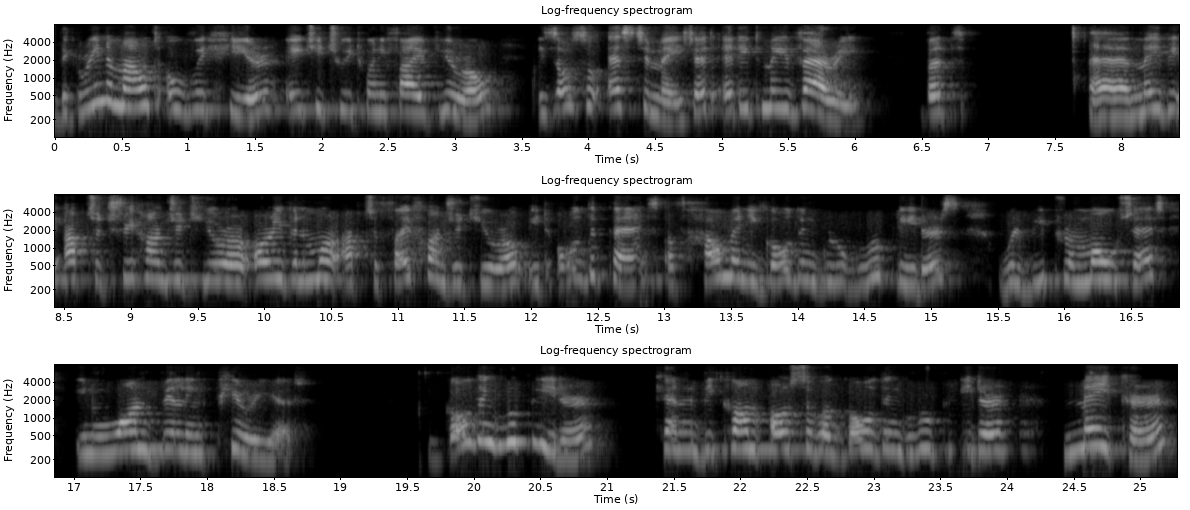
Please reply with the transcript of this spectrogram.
The green amount over here, 83.25 euro, is also estimated and it may vary, but uh, maybe up to 300 euro or even more up to 500 euro. It all depends of how many golden group leaders will be promoted in one billing period. Golden group leader can become also a golden group leader maker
